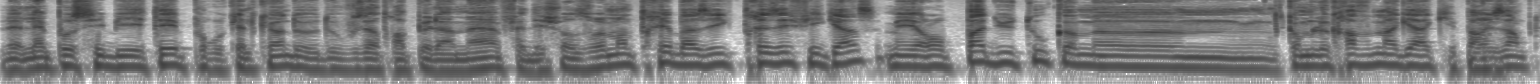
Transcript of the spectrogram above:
l'impossibilité pour quelqu'un de, de vous attraper la main, enfin des choses vraiment très basiques, très efficaces, mais alors pas du tout comme euh, comme le Krav Maga qui est par exemple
